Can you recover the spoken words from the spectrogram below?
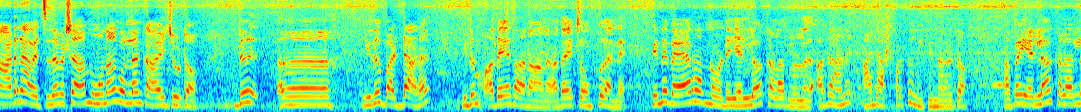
നാടനാണ് വെച്ചത്. പക്ഷെ അത് മൂന്നാം കൊല്ലം കായ്ച്ചു കേട്ടോ ഇത് ഇത് ബഡാണ്. ഇതും അതേ സാധനമാണ്. അതായത് ചുവപ്പ് തന്നെ. പിന്നെ വേറൊരെണ്ണമുണ്ട് യെല്ലോ കളറിലുള്ളത്. അതാണ് അതിന്റെ അപ്പുറത്ത് നിൽക്കുന്നത് കേട്ടോ അപ്പോൾ യെല്ലോ കളറിൽ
